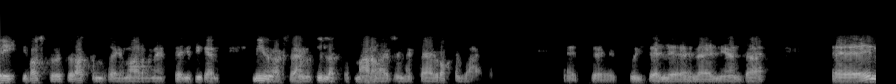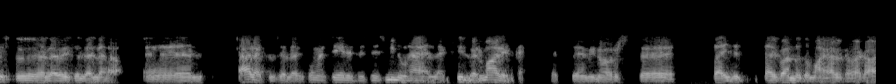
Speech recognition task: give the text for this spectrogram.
eriti vastuvõtul hakkama sai, ma arvan, et see oli pigem minu jaoks vähemalt üllatav, ma arvasin, et jääb rohkem vahele. et eh, kui sellele nii-öelda eh, ennustusele või sellele hääletusele kommenteerida, siis minu hääl läks Silver Maarile, et minu arust ta ei, ta ei pannud oma jalga väga,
